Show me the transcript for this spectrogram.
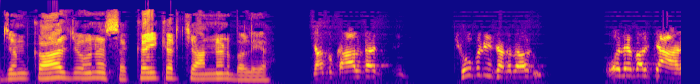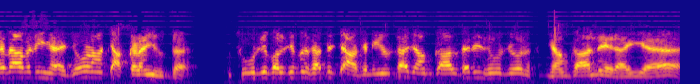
ਜਮਕਾਲ ਜੋ ਨਾ ਸਕਈ ਕਟ ਚਾਨਣ ਬਲਿਆ। ਜਮਕਾਲ ਦਾ ਛੂਪ ਨਹੀਂ ਸਕਦਾ ਉਹਨੂੰ। ਉਹਦੇ ਵੱਲ ਝਾਕਦਾ ਵੀ ਨਹੀਂ ਹੈ ਜੋਣਾ ਝਾਕਣਾ ਹੀ ਹੁੰਦਾ। ਹੈ। ਸੂਰਜ ਵੱਲ ਜਿਵੇਂ ਸੱਤ ਝਾਕ ਨਹੀਂ ਹੁੰਦਾ ਜਮਕਾਲ ਤੇ ਨਹੀਂ ਸੂਰਜ ਜਮਕਾਲ ਹਨੇਰਾ ਹੀ ਹੈ।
